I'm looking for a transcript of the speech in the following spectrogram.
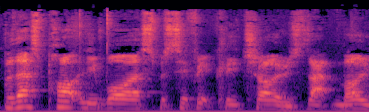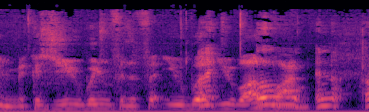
But that's partly why I specifically chose that moment because you win for the f- you won I- you won oh, one. and I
